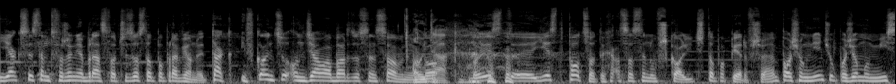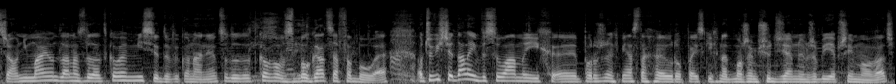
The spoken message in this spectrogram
jak system tworzenia bractwa, czy został poprawiony? Tak, i w końcu on działa bardzo sensownie. Oj bo, tak. Bo jest, e, jest po co tych asasynów szkolić, to po pierwsze. Po osiągnięciu poziomu mistrza oni mają dla nas dodatkowe misje do wykonania, co dodatkowo wzbogaca fabułę. Oczywiście dalej wysyłamy ich e, po różnych miastach europejskich nad Morzem Śródziemnym, żeby je przejmować,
